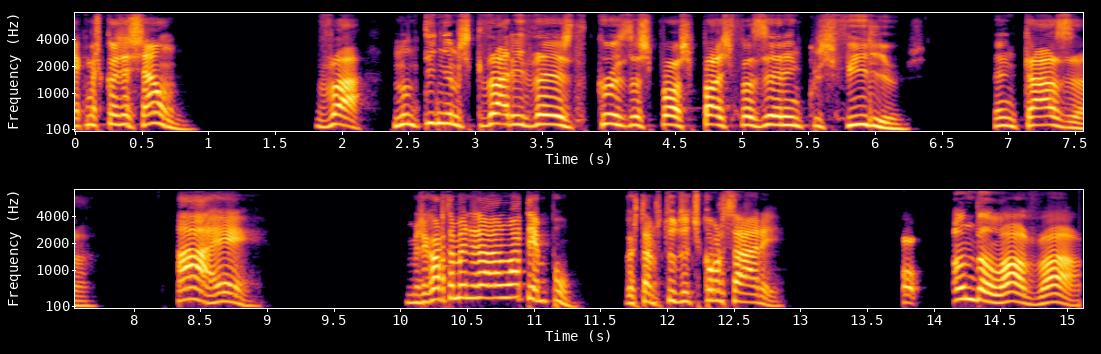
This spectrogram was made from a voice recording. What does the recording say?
É, é como as coisas são. Vá, não tínhamos que dar ideias de coisas para os pais fazerem com os filhos? Em casa? Ah, é. Mas agora também já não há tempo. Gastamos tudo a desconversar. é. Oh, anda lá, vá.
